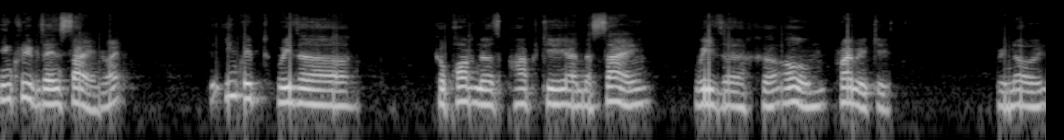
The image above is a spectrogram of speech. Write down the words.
encrypt then sign, right? Encrypt with the co-partner's public key and sign with uh, her own private key. We know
